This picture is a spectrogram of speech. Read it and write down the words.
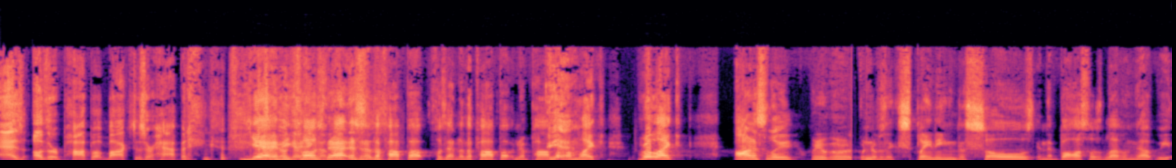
as other pop-up boxes are happening yeah, like, if he okay, closed that, like, there's another is- pop up, close that another pop up, and a pop up. Yeah. I'm like, we're like, honestly, when it, when it was explaining the souls and the boss was leveling up, we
